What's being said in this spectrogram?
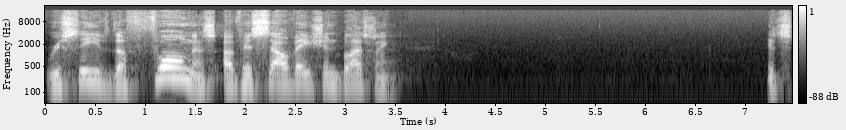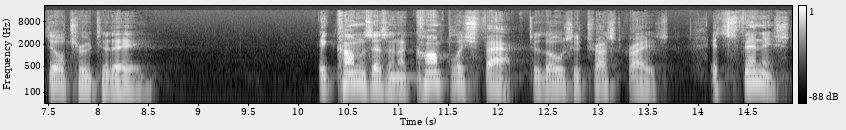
receive the fullness of his salvation blessing. It's still true today. It comes as an accomplished fact to those who trust Christ. It's finished.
